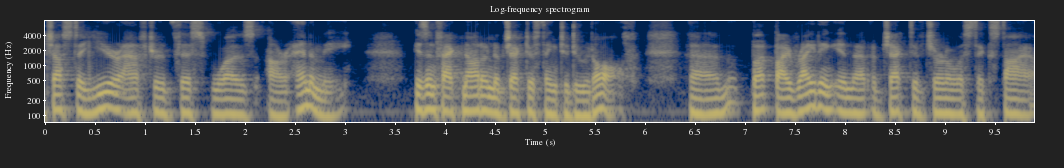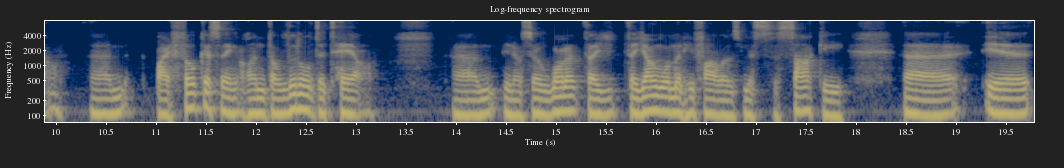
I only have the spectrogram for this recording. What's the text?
just a year after this was our enemy, is in fact not an objective thing to do at all. Um, but by writing in that objective journalistic style, um, by focusing on the little detail, um, you know, so one of the the young woman he follows, Miss Sasaki, uh, is,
